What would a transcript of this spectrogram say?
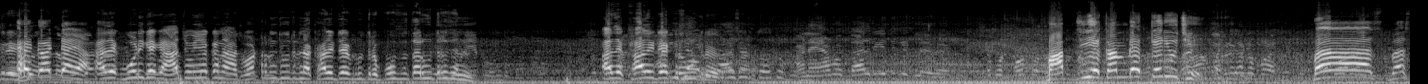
ડાયા એ ડાયા. આજે બોડી કે આચો અહીંયા કના વોટર નથી ઉતરે ખાલી ટ્રેક્ટર ઉતરે. પોસે તાર ઉતરે છે ને? આજે ખાલી ટ્રેક્ટર ઉતરે. બાપજીએ કમબેક કર્યું છે. બસ બસ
